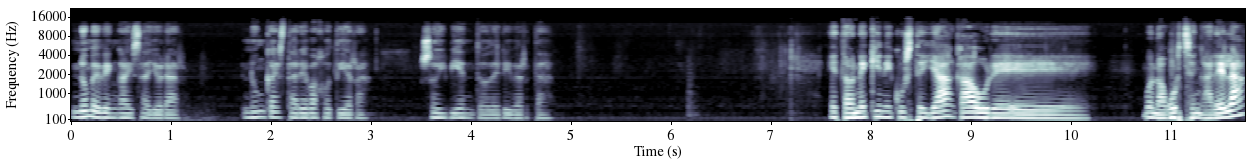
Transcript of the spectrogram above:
no me vengáis a llorar. Nunca estaré bajo tierra. Soy viento de libertad. Eta honekin ikuste ja gaur e, bueno, agurtzen garela,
